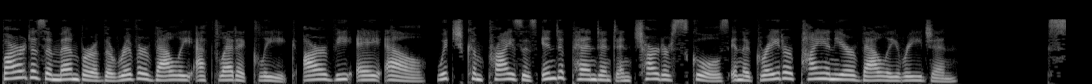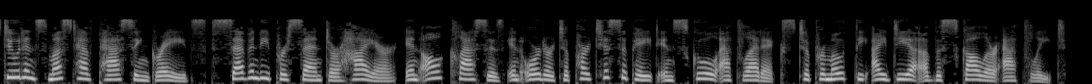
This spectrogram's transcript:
BART is a member of the River Valley Athletic League RVAL, which comprises independent and charter schools in the Greater Pioneer Valley region. Students must have passing grades 70% or higher in all classes in order to participate in school athletics to promote the idea of the scholar athlete.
